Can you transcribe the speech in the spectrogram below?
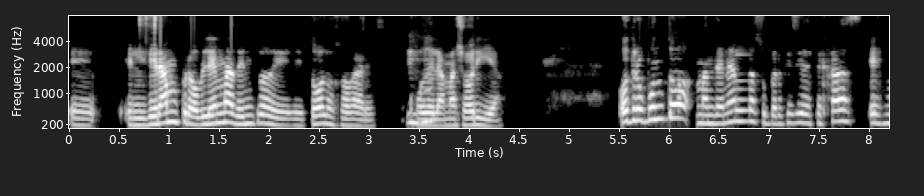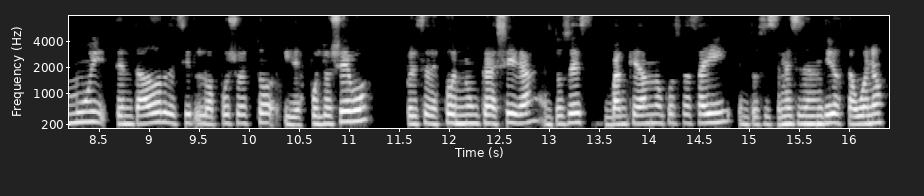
eh, el gran problema dentro de, todos los hogares, o de la mayoría. Otro punto, mantener las superficies despejadas. Es muy tentador decir lo apoyo esto y después lo llevo, pero ese después nunca llega, entonces van quedando cosas ahí, entonces en ese sentido está bueno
